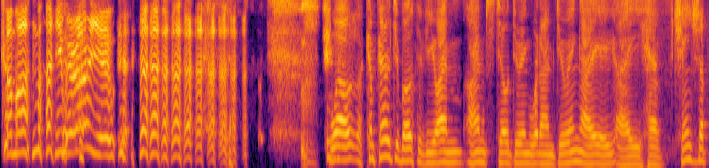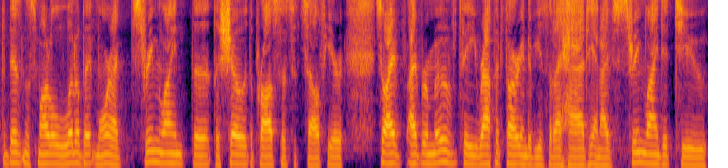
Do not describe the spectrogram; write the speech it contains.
come on, money, where are you? well, compared to both of you, I'm I'm still doing what I'm doing. I I have changed up the business model a little bit more. I've streamlined the the show, the process itself here. So I've I've removed the rapid fire interviews that I had, and I've streamlined it to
